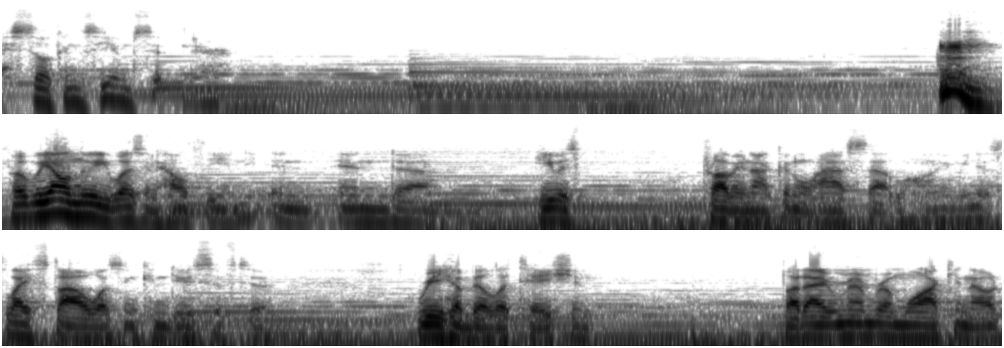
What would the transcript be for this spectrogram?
I still can see him sitting there. But we all knew he wasn't healthy and, and, and uh, he was probably not going to last that long. I mean, his lifestyle wasn't conducive to rehabilitation. But I remember him walking out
